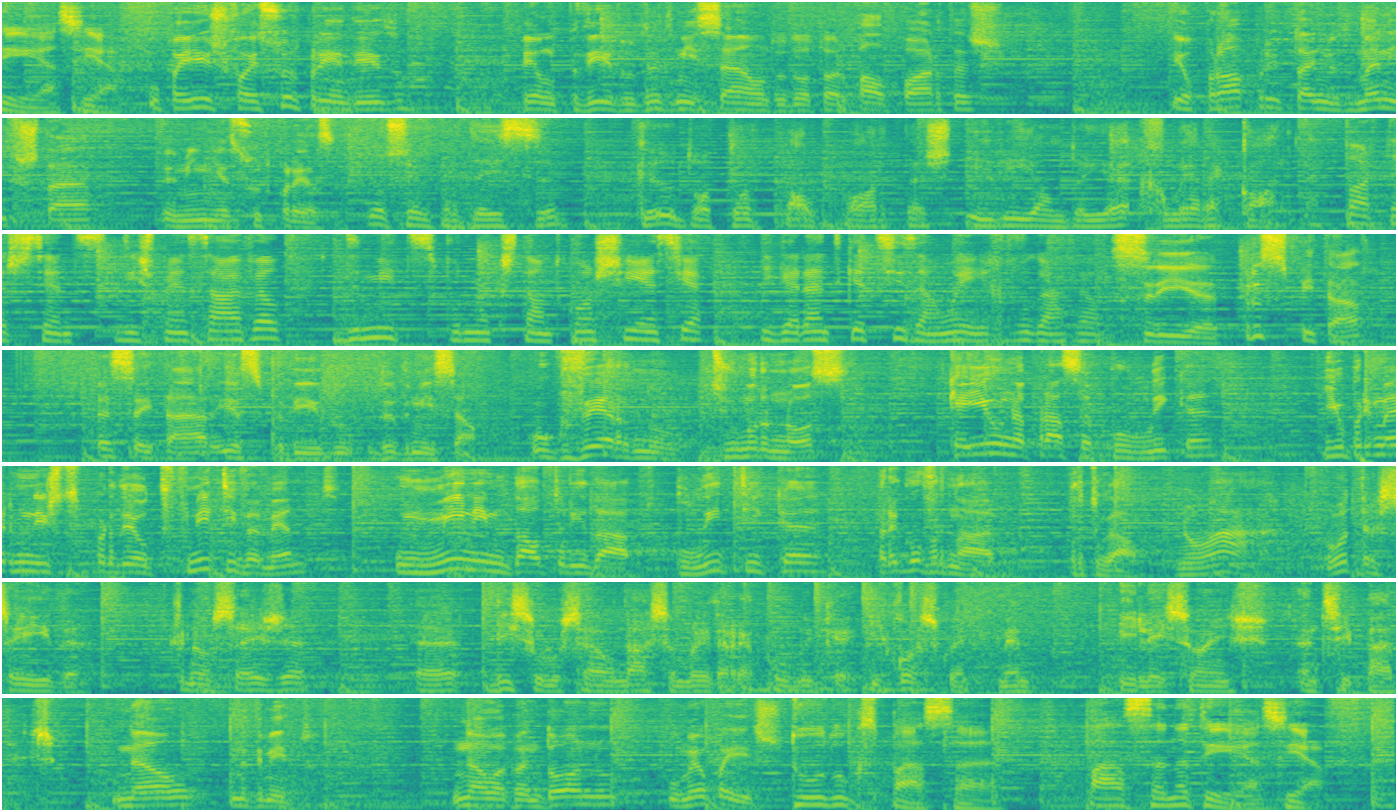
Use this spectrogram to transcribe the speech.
TSF. O país foi surpreendido pelo pedido de demissão do Dr. Paulo Portas. Eu próprio tenho de manifestar a minha surpresa. Eu sempre disse que o Dr. Paulo Portas iria um dia roer a corda. Portas sente-se dispensável, demite-se por uma questão de consciência e garante que a decisão é irrevogável. Seria precipitado aceitar esse pedido de demissão. O governo desmoronou-se, caiu na praça pública e o primeiro-ministro perdeu definitivamente o mínimo de autoridade política para governar Portugal. Não há outra saída que não seja a dissolução da Assembleia da República e, consequentemente, eleições antecipadas. Não me demito. Não abandono o meu país. Tudo o que se passa, passa na TSF.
